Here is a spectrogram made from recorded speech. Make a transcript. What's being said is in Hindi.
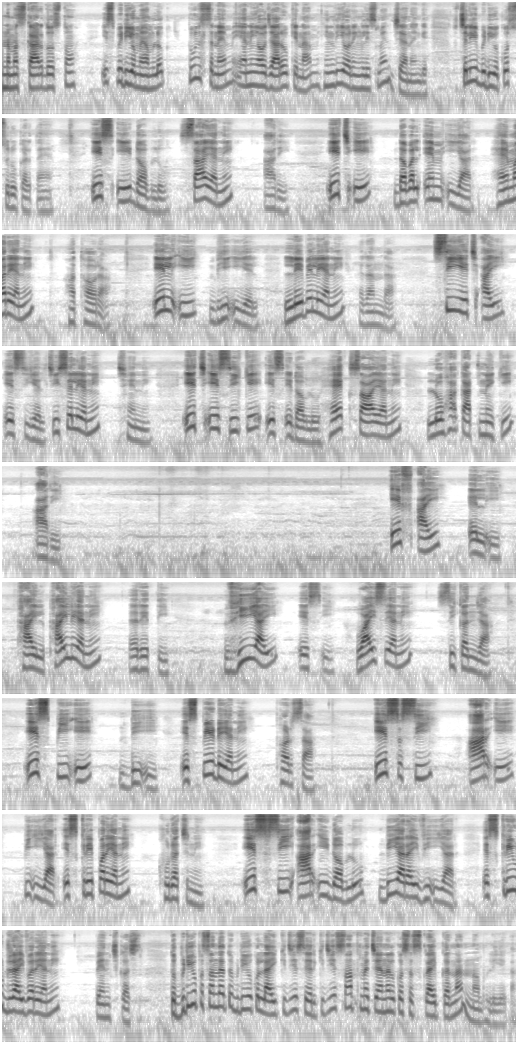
नमस्कार दोस्तों, इस वीडियो में हम लोग टूल्स नेम यानी औजारों के नाम हिंदी और इंग्लिश में जानेंगे। तो चलिए वीडियो को शुरू करते हैं। एस ए डब्ल्यू सा यानी आरी, H A double M E R, hammer यानी हथौरा, L E V E L, label यानी रंदा, C H I A C L, चीसेल यानी छेनी, एच ए सी के एस ए डब्ल्यू हैक सा यानी लोहा काटने की आरी। F I L E file file यानी रेती। V I S E vice यानी सिकंजा। S P A D E spade यानी फरसा। S C R A P E R scraper यानी खुरचनी। S C R E W D R I V E R screwdriver यानी पेंचकस तो वीडियो पसंद है तो वीडियो को लाइक कीजिए शेयर कीजिए, साथ में चैनल को सब्सक्राइब करना ना भूलिएगा।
